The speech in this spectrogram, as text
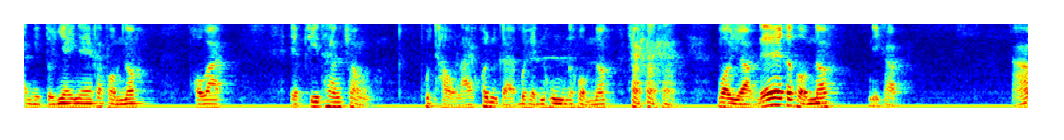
อันนี้ตัวใหญ่แน่ครับผมเนาะเพราะว่าเอฟที่ทางช่องผู้เฒ่าหลายคนกับเบเห็นหุงครับผมเนาะฮ่าฮ่าฮ่าบอกหยอกเด้อครับผมเนาะนี่ครับเอา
